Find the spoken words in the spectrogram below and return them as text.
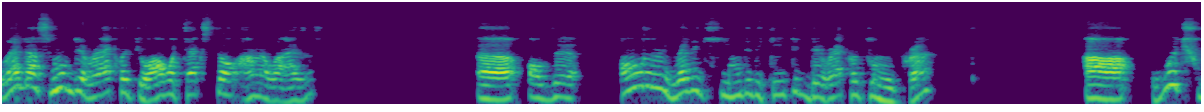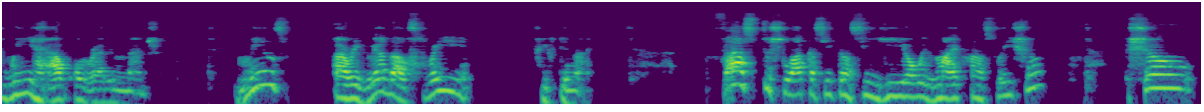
let us move directly to our textual analysis uh, of the only Vedic hymn dedicated directly to Mitra, uh, which we have already mentioned. Means Rigveda 359. First shlok, as you can see here with my translation, show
